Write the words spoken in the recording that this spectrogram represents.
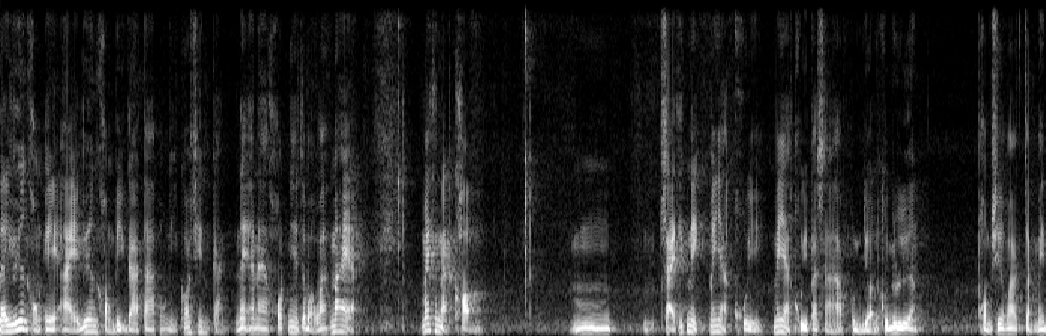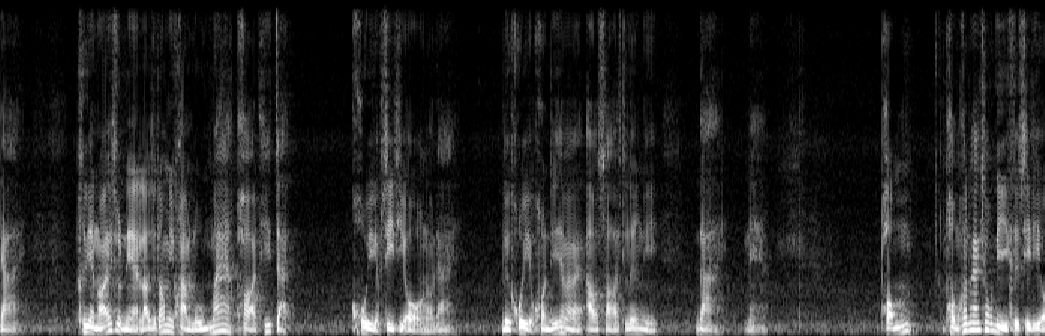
ในเรื่องของ AI เรื่องของ Big Data พวกนี้ก็เช่นกัน ในอนาคตเนี่ยจะบอกว่าไม่อะไม่ถนัดคอมสายเทคนิคไม่อยากคุย ไม่อยากคุยภาษาหุ่นยนต์คุยไม่รู้เรื่อง ผมเชื่อว่าจะไม่ได้ คืออย่างน้อยที่สุดเนี่ยเราจะต้องมีความรู้มากพอที่จะคุยกับ CTO ของเราได้ หรือคุยกับคนที่จะมาเอาซอร์สเรื่องนี้ได้นะผมผมค่อนข้างโชคดีคือ CTO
